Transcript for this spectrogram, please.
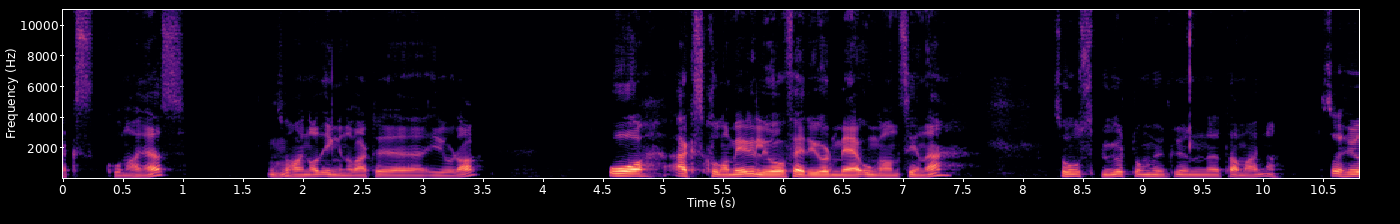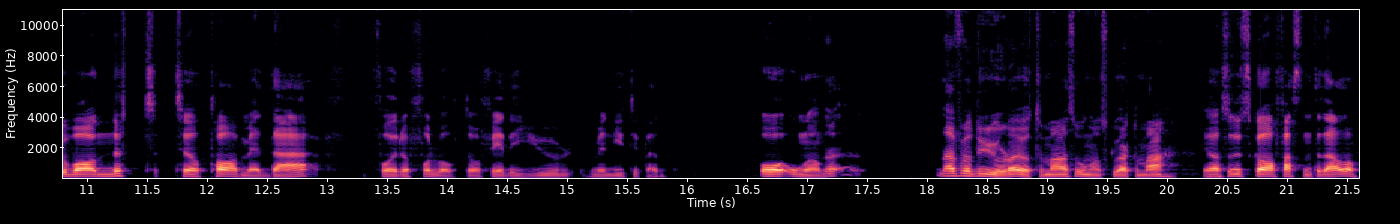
ekskona hans. Mhm. Så han hadde ingen å være til i jula. Og ekskona mi ville jo feire jul med ungene sine. Så hun spurte om hun kunne ta med han. da. Så hun var nødt til å ta med deg for å få lov til å feire jul med nytypen. Og ungene. Nei, for at jula er jo til meg, så ungene skulle vært til meg. Ja, Så du skal ha festen til deg, da?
